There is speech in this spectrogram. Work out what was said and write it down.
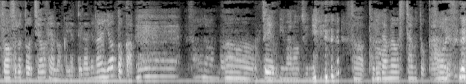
う。そうするとチェオフェアなんかやってられないよとか。へえそうなんだ。うんじゃあ今のうちに。そう、取りだめをしちゃうとか。そうですね。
